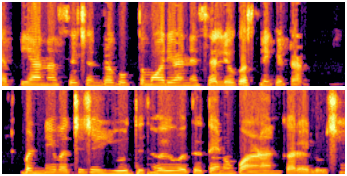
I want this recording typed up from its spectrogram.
એપિયાનસે ચંદ્રગુપ્ત મૌર્ય અને સેલ્યુકસ નિકેટર. બંને વચ્ચે જે યુદ્ધ થયું હતું તેનું વર્ણન કરેલું છે.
